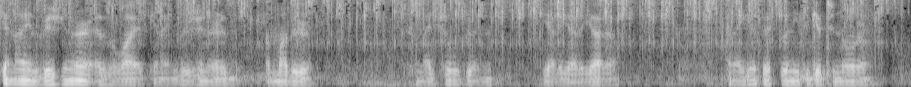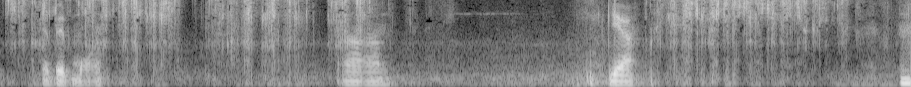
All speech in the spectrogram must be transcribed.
can I envision her as a wife? Can I envision her as a mother to my children? Yada, yada, yada. And I guess I still need to get to know her a bit more. Um, yeah. You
